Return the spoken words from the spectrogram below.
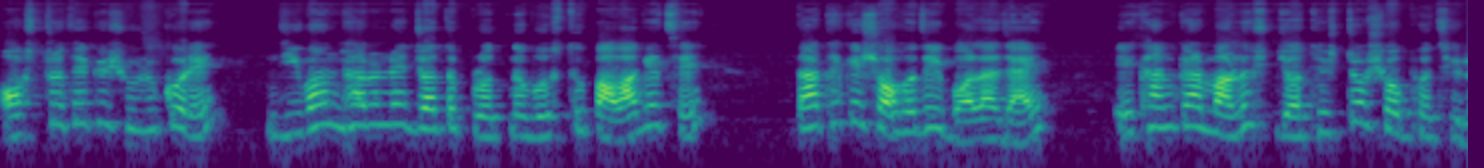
অস্ত্র থেকে শুরু করে জীবন ধারণের যত প্রত্নবস্তু পাওয়া গেছে, তা থেকে সহজেই বলা যায় এখানকার মানুষ যথেষ্ট সভ্য ছিল।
